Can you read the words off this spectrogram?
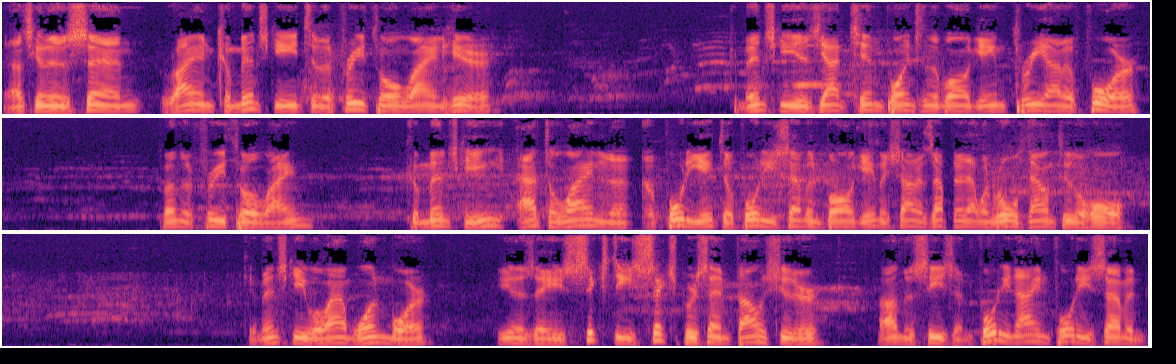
That's going to send Ryan Kaminsky to the free throw line here. Kaminsky has got 10 points in the ball game, three out of four from the free throw line. Kaminsky at the line in a 48 to 47 ball game. A shot is up there. That one rolls down through the hole. Kaminsky will have one more. He is a 66% foul shooter on the season. 49 47.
